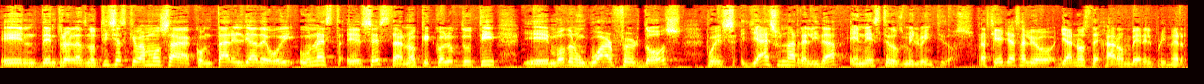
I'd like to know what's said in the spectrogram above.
en- dentro de las noticias que vamos a contar el día de hoy, una es esta, ¿no? Que Call of Duty eh, Modern Warfare 2, pues ya es una realidad en este 2022. Así es, ya salió, ya nos dejaron ver el primer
